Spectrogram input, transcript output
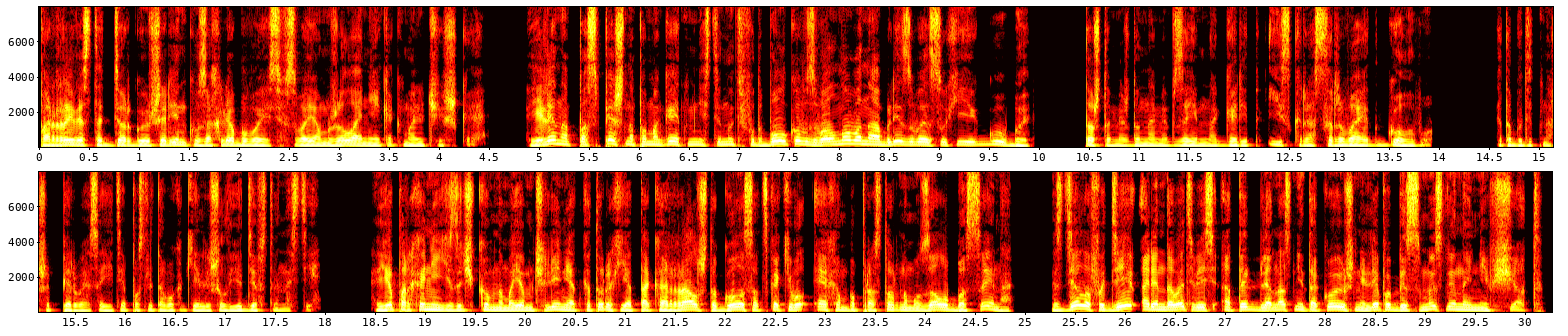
Порывисто дергаю ширинку, захлебываясь в своем желании, как мальчишка. Елена поспешно помогает мне стянуть футболку, взволнованно облизывая сухие губы. То, что между нами взаимно горит искра, срывает голову. Это будет наше первое соитие после того, как я лишил ее девственности. Ее порхание язычком на моем члене, от которых я так орал, что голос отскакивал эхом по просторному залу бассейна, сделав идею арендовать весь отель для нас не такой уж нелепо бессмысленной не в счет.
